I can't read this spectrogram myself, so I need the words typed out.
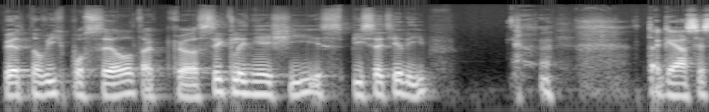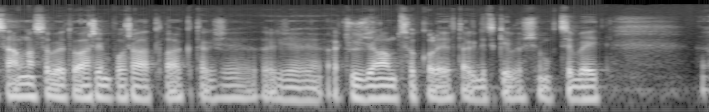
pět nových posil, tak eh, si klidnější, spí se ti líp? tak já si sám na sebe tvářím pořád tlak, takže, takže ať už dělám cokoliv, tak vždycky ve všem chci být uh,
